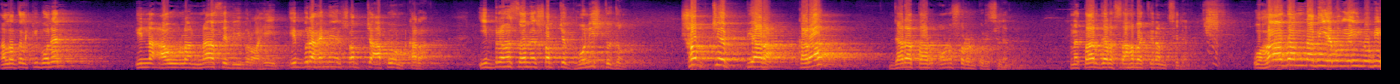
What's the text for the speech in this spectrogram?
আল্লাহ তাআলা কি বলেন? ইন্না ইব্রাহিম ইব্রাহিমের সবচেয়ে আপন কারা? ইব্রাহিম সবচেয়ে ঘনিষ্ঠ জন। সবচেয়ে পেয়ারা কারা? যারা তার অনুসরণ করেছিলেন মানে তার যারা সাহাবা কিরাম ছিলেন। ওহাদান নবী এবং এই নবী,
